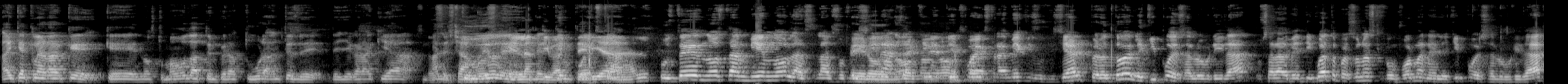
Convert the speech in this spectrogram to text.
Hay que aclarar que, que nos tomamos la temperatura antes de, de llegar aquí a, Nos al echamos estudio de, el antibacterial. Ustedes no están viendo las, las oficinas no, de aquí no, de no, Tiempo Extra MX oficial, pero todo el equipo de salubridad, o sea, las 24 personas que conforman el equipo de salubridad,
